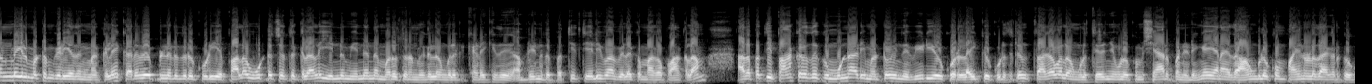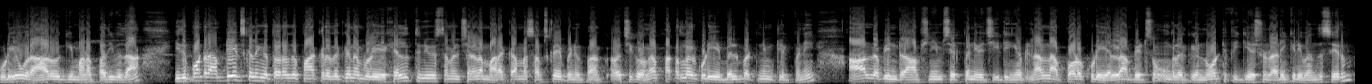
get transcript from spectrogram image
நன்மைகள் மட்டும் கிடையாதுங்க மக்களே. கருவேப்பிலை இருந்திருக்கக்கூடிய பல ஊட்டச்சத்துக்களால் இன்னும் என்னென்ன மருத்துவ நன்மைகள் உங்களுக்கு கிடைக்குது அப்படின்றத பற்றி தெளிவாக விளக்கமாக பார்க்கலாம். அதை பற்றி பார்க்கறதுக்கு முன்னாடி மட்டும் இந்த வீடியோக்கு ஒரு லைக்கு கொடுத்துட்டு தகவலை உங்களுக்கு தெரிஞ்சவங்களுக்கும் ஷேர் பண்ணிவிடுங்க ஏன்னா இது அவங்களுக்கும் பயனுள்ளதாக இருக்கக்கூடிய ஒரு ஆரோக்கியமான பதிவு தான். இது போன்ற அப்டேட்ஸ்கள் நீங்கள் தொடர்ந்து பார்க்குறதுக்கு நம்மளுடைய ஹெல்த் நியூஸ் தமிழ் சேனலை மறக்காமல் சப்ஸ்கிரைப் பண்ணி வச்சுக்கோங்க. பக்கத்தில் இருக்கக்கூடிய பெல் பட்டனையும் கிளிக் பண்ணி ஆல் அப்படின்ற ஆப்ஷனையும் செட் பண்ணி வச்சுக்கிட்டீங்க அப்படின்னா நான் போடக்கூடிய எல்லா அப்டேட்ஸும் உங்களுக்கு நோட்டிஃபிகேஷன் அடிக்கடி வந்து சேரும்.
